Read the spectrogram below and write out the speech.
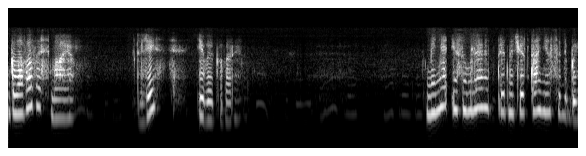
Глава восьмая. Лесть и выговоры. Меня изумляет предначертание судьбы,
